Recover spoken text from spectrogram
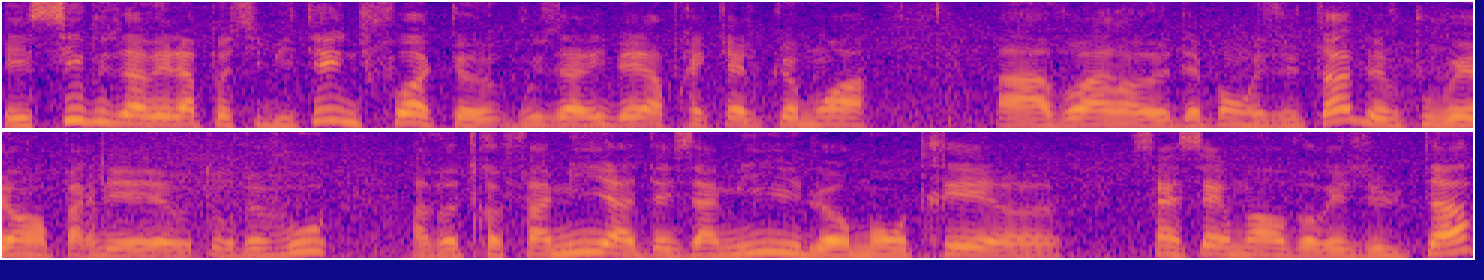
Et si vous avez la possibilité, une fois que vous arrivez après quelques mois à avoir euh, des bons résultats, vous pouvez en parler autour de vous, à votre famille, à des amis, leur montrer euh, sincèrement vos résultats.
